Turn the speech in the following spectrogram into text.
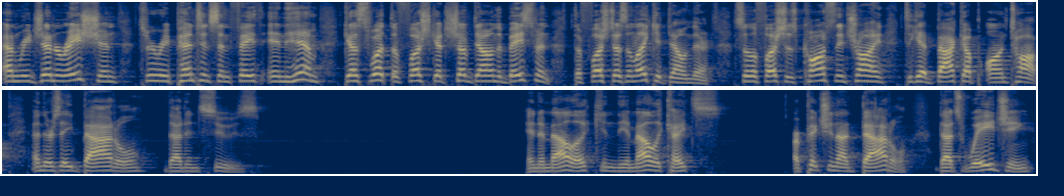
and regeneration, through repentance and faith in Him, guess what? The flesh gets shoved down in the basement. The flesh doesn't like it down there. So the flesh is constantly trying to get back up on top, and there's a battle that ensues and Amalek and the Amalekites are picturing that battle that's waging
